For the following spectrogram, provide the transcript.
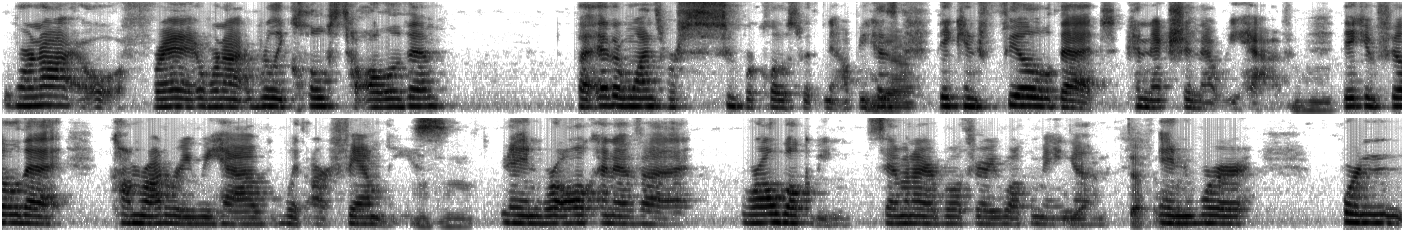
we're not oh, friend. We're not really close to all of them, but other ones we're super close with now because yeah. they can feel that connection that we have. Mhm. They can feel that camaraderie we have with our families, Mhm. and we're all kind of uh, we're all welcoming. Sam and I are both very welcoming, Yeah. um, definitely and we're we're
